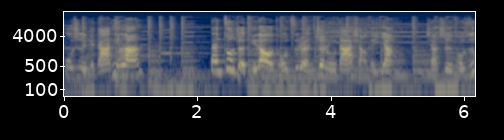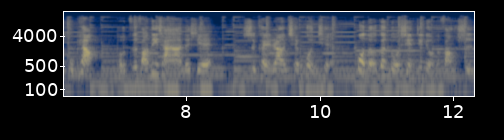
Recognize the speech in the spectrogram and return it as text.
故事给大家听啦。但作者提到的投资人，正如大家想的一样，像是投资股票、投资房地产啊这些，是可以让钱滚钱、获得更多现金流的方式，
